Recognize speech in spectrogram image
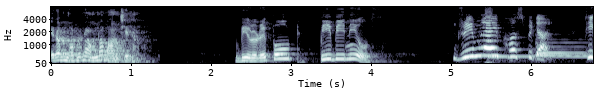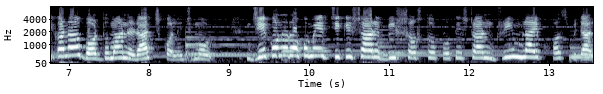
এরকম ঘটনা আমরা মানছি না। Bureau report PB news. Dream life hospital ঠিকানা বর্ধমান রাজ কলেজ মোড়। যে কোনো রকমের চিকিৎসার বিশ্বস্ত প্রতিষ্ঠান ড্রিম লাইফ হসপিটাল।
